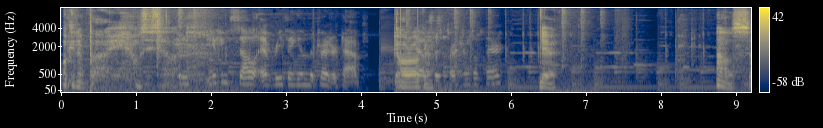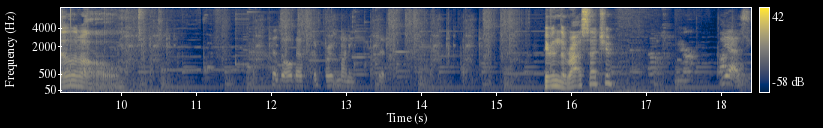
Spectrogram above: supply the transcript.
What can I buy? What's he selling? You can sell everything in the treasure tab. Oh, okay. says treasures up there. Yeah. I'll sell it all. Because all that's good for is money. Even the rat statue? Yes.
